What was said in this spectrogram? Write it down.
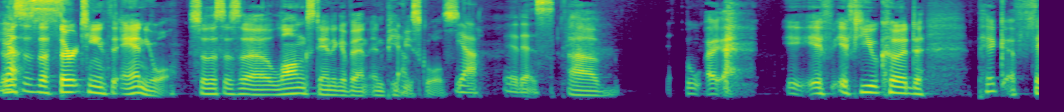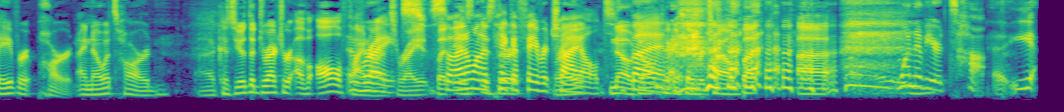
This is the 13th annual. So this is a long-standing event in PV schools. Yeah, it is. Uh, I, if if you could pick a favorite part, I know it's hard because you're the director of all fine arts, Right. right? So I don't wanna pick there- a favorite right? child, No, but- don't pick a favorite child. But uh, One of your top. Yeah,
